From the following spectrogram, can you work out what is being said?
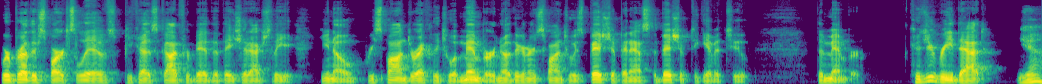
where Brother Sparks lives, because God forbid that they should actually, you know, respond directly to a member. No, they're going to respond to his bishop and ask the bishop to give it to the member. Could you read that? Yeah.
